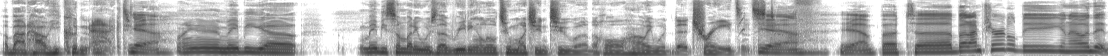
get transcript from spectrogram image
about how he couldn't act. yeah, Like, eh, maybe uh, maybe somebody was uh, reading a little too much into uh, the whole Hollywood uh, trades and stuff. Yeah, yeah, but uh, but I'm sure it'll be you know th-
